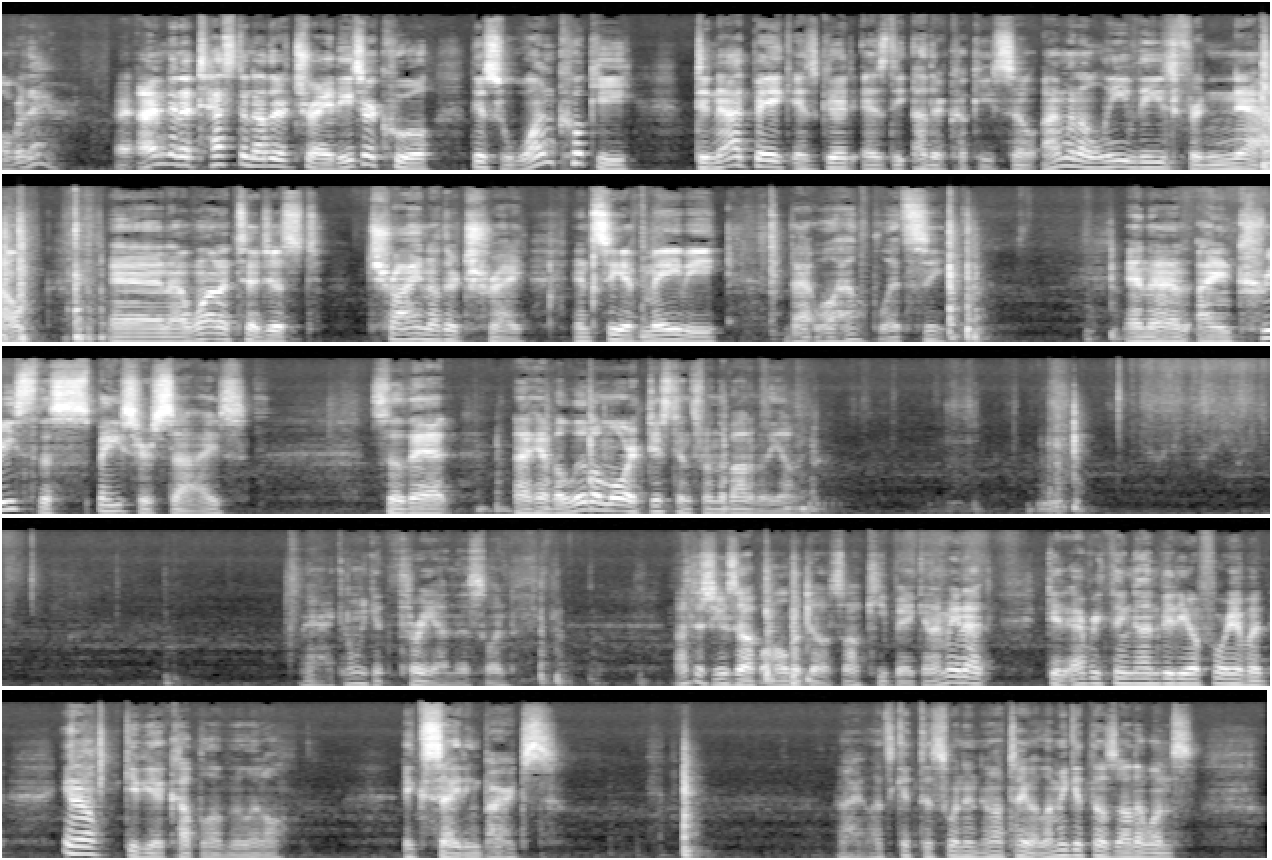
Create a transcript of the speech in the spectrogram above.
Over there. All right, I'm going to test another tray. These are cool. This one cookie did not bake as good as the other cookies. So I'm going to leave these for now. And I wanted to just try another tray and see if maybe that will help. Let's see. And then I increase the spacer size so that I have a little more distance from the bottom of the oven. There, I can only get three on this one. I'll just use up all the dough, so I'll keep baking. I may not get everything on video for you, but, you know, give you a couple of the little exciting parts. All right, let's get this one in. I'll tell you what, let me get those other ones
